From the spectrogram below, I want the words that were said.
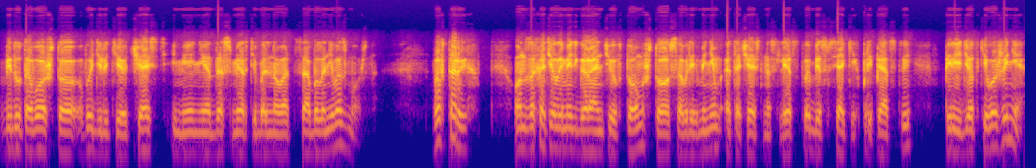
ввиду того, что выделить ее часть имения до смерти больного отца было невозможно. Во-вторых, он захотел иметь гарантию в том, что со временем эта часть наследства без всяких препятствий перейдет к его жене,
